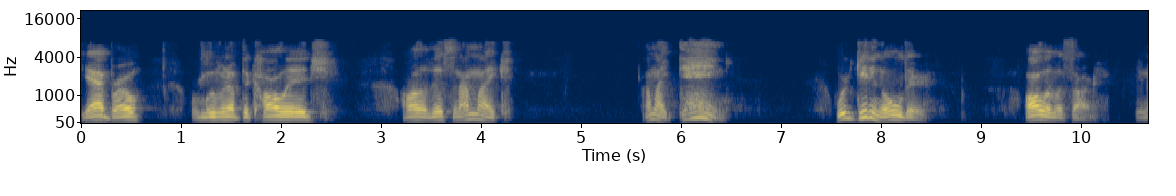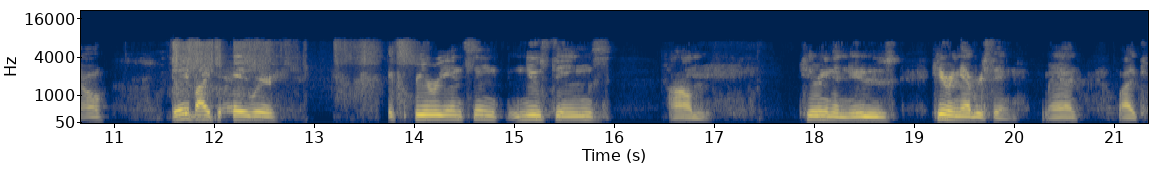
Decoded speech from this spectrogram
Yeah, bro, we're moving up to college, all of this. And I'm like, I'm like, dang, we're getting older. All of us are, you know? Day by day, we're experiencing new things, um, hearing the news, hearing everything, man. Like,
